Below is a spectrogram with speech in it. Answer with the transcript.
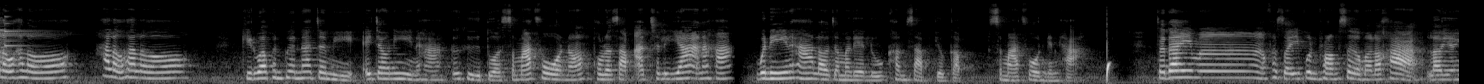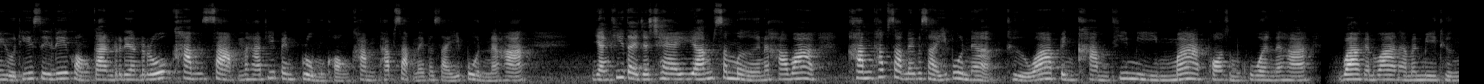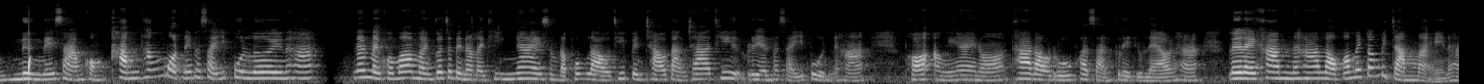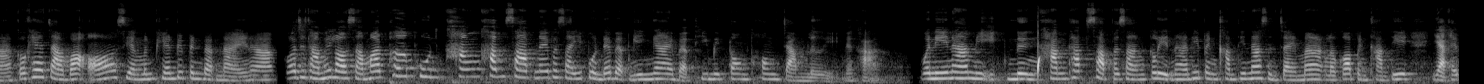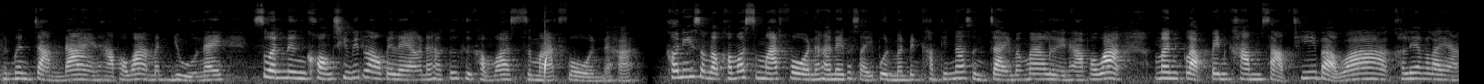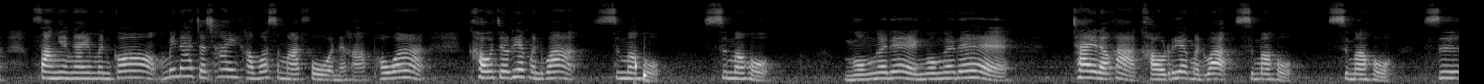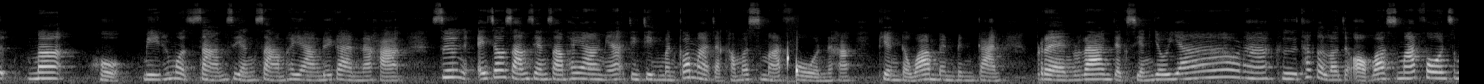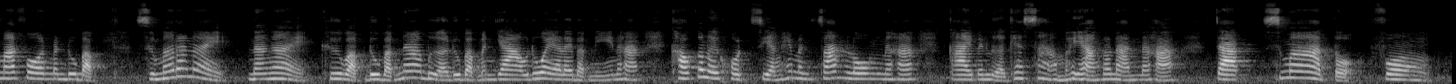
ฮัลโหล ฮัลโหล ฮัลโหล ฮัลโหล คิดว่าเพื่อนๆ น่าจะมีไอ้เจ้านี่นะคะ ก็คือตัวสมาร์ทโฟนเนาะ โทรศัพท์อัจฉริยะนะคะ วันนี้นะคะเราจะมาเรียนรู้คำศัพท์เกี่ยวกับสมาร์ทโฟนกันค่ะ จะได้มาภาษาญี่ปุ่นพร้อมเสิร์ฟมาแล้วค่ะ เรายังอยู่ที่ซีรีส์ของการเรียนรู้คำศัพท์นะคะ ที่เป็นกลุ่มของคำทับศัพท์ในภาษาญี่ปุ่นนะคะอย่างที่แต่จะแชร์ย้ำเสมอนะคะว่าคำทับศัพท์ในภาษาญี่ปุ่นเนี่ยถือว่าเป็นคำที่มีมากพอสมควรนะคะ ว่ากันว่านะมันมีถึง 1 ใน 3 ของคำทั้งหมดในภาษาญี่ปุ่นเลยนะคะ นั่นหมายความว่ามันก็จะเป็นอะไรที่ง่ายสำหรับพวกเราที่เป็นชาวต่างชาติที่เรียนภาษาญี่ปุ่นนะคะ เพราะเอาง่ายๆเนาะถ้าเรารู้ภาษาอังกฤษอยู่แล้วนะคะหลายๆคำนะคะ เราก็ไม่ต้องไปจำใหม่นะคะ ก็แค่จำว่าอ๋อเสียงมันเพี้ยนไปเป็นแบบไหนนะคะก็จะทำให้เราสามารถเพิ่มพูนคังคำศัพท์ในภาษาญี่ปุ่นได้แบบง่ายๆ แบบที่ไม่ต้องท่องจำเลยนะคะ วันนี้นะมีอีกหนึ่งคำทับศัพท์ภาษาอังกฤษนะคะที่เป็นคำที่น่าสนใจมาก แล้วก็เป็นคำที่อยากให้เพื่อนๆจำได้นะคะเพราะว่ามันอยู่ในส่วนหนึ่งของชีวิตเราไปแล้วนะคะก็คือคำว่าสมาร์ทโฟนนะคะข้อนี้สำหรับคำว่าสมาร์ทโฟนนะคะในภาษาญี่ปุ่นมันเป็นคำที่น่าสนใจมากๆเลยนะคะเพราะว่ามันกลับเป็นคำศัพท์ที่แบบว่าเขาเรียกอะไรอะฟังยังไงมันก็ไม่น่าจะใช่คำว่าสมาร์ทโฟนนะคะเพราะว่าเขาจะเรียกมันว่าสมาโฮสมาโฮ งงอะเด้งงอะเด้ใช่แล้วค่ะ เขาเรียกมันว่าสมาโหสมาโหสมาโห มีทั้งหมด 3 เสียง 3 พยางด้วยกันนะคะ ซึ่งไอ้เจ้า 3 เสียง 3 พยางเนี้ยจริง ๆ มันก็มาจากคำว่าสมาร์ทโฟนนะคะ เพียงแต่ว่ามันเป็นการแปลงร่างจากเสียงยาวๆนะคะ คือถ้าเกิดเราจะออกว่าสมาร์ทโฟนสมาร์ทโฟนมันดูแบบสมาร์ทไนน่าง่าย คือแบบดูแบบน่าเบื่อดูแบบมันยาวด้วยอะไรแบบนี้นะคะ เขาก็เลยหดเสียงให้มันสั้นลงนะคะ กลายเป็นเหลือแค่ 3 พยางเท่านั้นนะคะ จาก smart phone smart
